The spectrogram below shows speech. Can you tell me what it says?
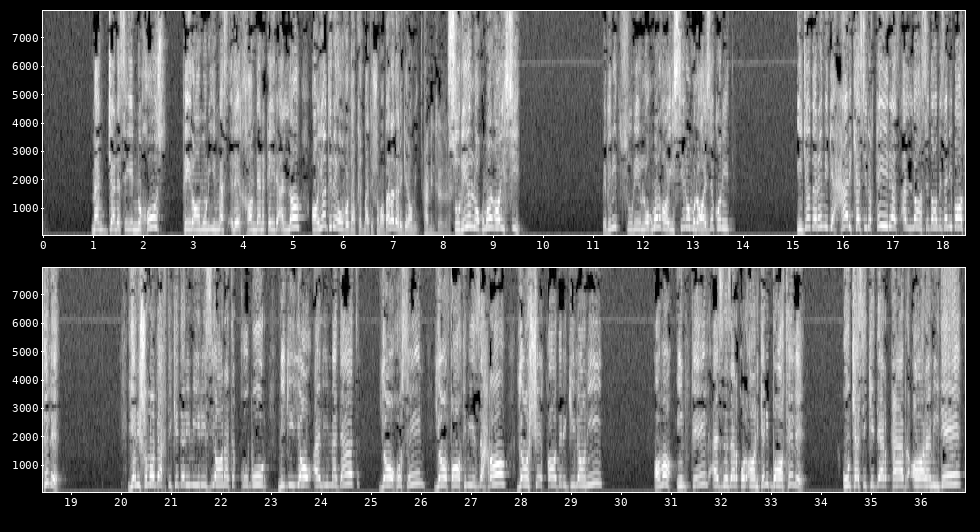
من جلسه نخست پیرامون این مسئله خواندن غیر الله آیاتی رو آوردم خدمت شما برادر گرامی. همینطور سوره لقمان آیه سی. ببینید سوره لقمان آیه سی رو ملاحظه کنید. اینجا داره میگه هر کسی رو غیر از الله صدا بزنی باطله. یعنی شما وقتی که داری میری زیارت قبور میگی یا علی مدد یا حسین یا فاطمی زهرا یا شیخ قادر گیلانی آقا این فعل از نظر قرآن کنی باطله. اون کسی که در قبر آرمیده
